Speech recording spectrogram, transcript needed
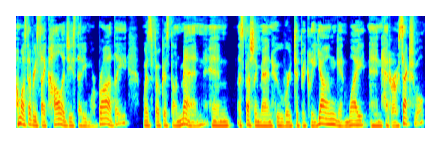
almost every psychology study more broadly was focused on men, and especially men who were typically young and white and heterosexual.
